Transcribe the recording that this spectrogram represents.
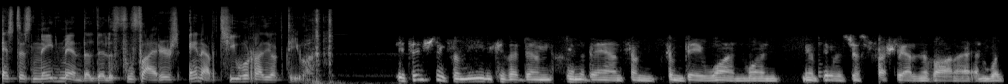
Este es Nate Mendel de los Foo Fighters en Archivo Radioactivo. It's interesting for me because I've been in the band from from day one when you know Dave was just freshly out of Nirvana and was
